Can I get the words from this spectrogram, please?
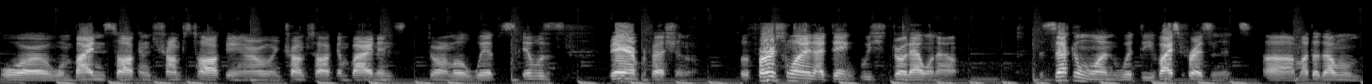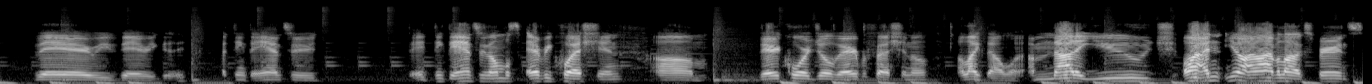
or when Biden's talking, Trump's talking, or when Trump's talking, Biden's throwing little whips. It was very unprofessional. So the first one, I think we should throw that one out. The second one with the vice presidents, um, I thought that one was very, very good. I think they answered I think they answered almost every question. Um, very cordial, very professional. I like that one. I'm not a huge, well, I, you know, I don't have a lot of experience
